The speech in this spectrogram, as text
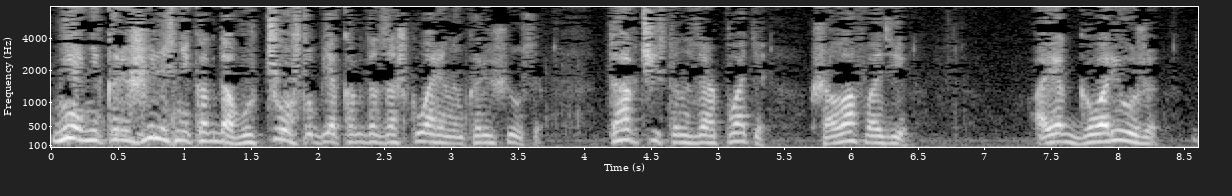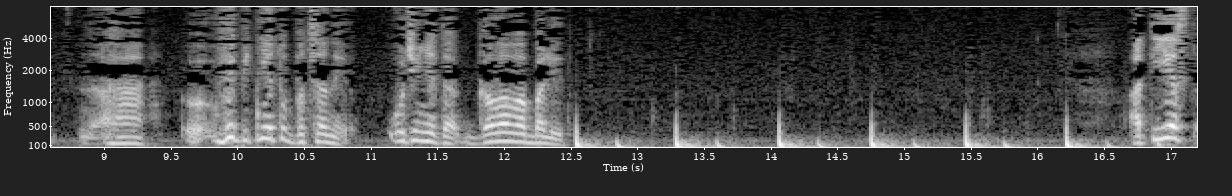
Не, не корешились никогда. Вы что, чтобы я когда зашкваренным корешился? Так чисто на зарплате. Шалав вози. А я говорю уже, а, выпить нету, пацаны. Очень это, голова болит. Отъезд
